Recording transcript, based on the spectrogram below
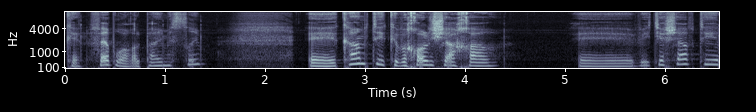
כן, פברואר 2020, אה, קמתי כבכל שחר, והתיישבתי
